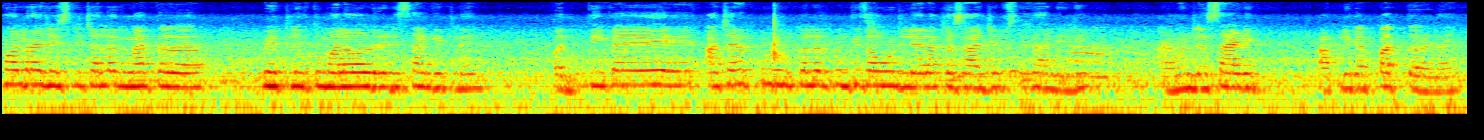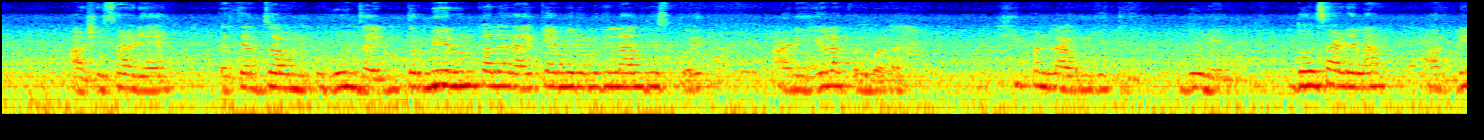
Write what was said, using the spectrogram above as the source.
फॉल राजेश्रीच्या लग्नात भेटले भेटली तुम्हाला ऑलरेडी सांगितले पण ती काय अचानक पडून कलर पण तिचा ओढल्याला कसा अजिबसी झालेली. आणि म्हटलं साडी आपली काय पातळ नाही अशी साडी आहे तर त्यात जाऊन होऊन जाईल. तर मेरून कलर आहे कॅमेऱ्यामध्ये लाल दिसतोय. आणि ह्याला पण बघा ही पण लावून घेतली दोन्हीला. दोन साड्याला आपली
